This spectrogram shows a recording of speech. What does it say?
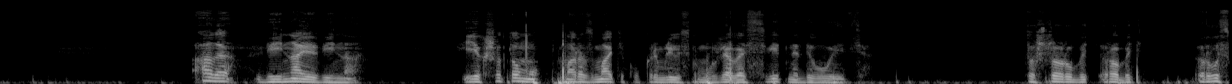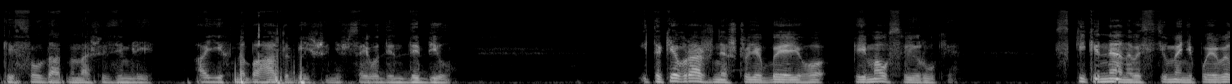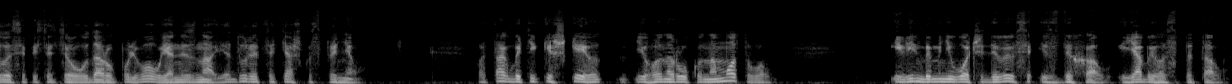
Але війна є війна. І якщо тому маразматику кремлівському вже весь світ не дивується, то що робить, робить руський солдат на нашій землі, а їх набагато більше, ніж цей один дебіл. І таке враження, що якби я його піймав в свої руки, скільки ненависті в мені появилося після цього удару по Львову, я не знаю. Я дуже це тяжко сприйняв. Отак би ті кишки його на руку намотував, і він би мені в очі дивився і здихав. І я би його спитав.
